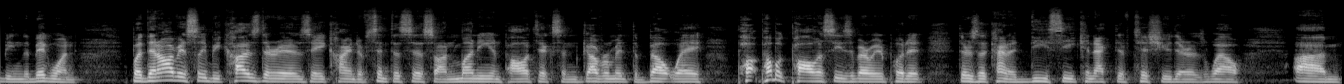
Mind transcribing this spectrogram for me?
being the big one. But then obviously because there is a kind of synthesis on money and politics and government, the Beltway, pu- public policy is a better way to put it. There's a kind of DC connective tissue there as well. Um,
